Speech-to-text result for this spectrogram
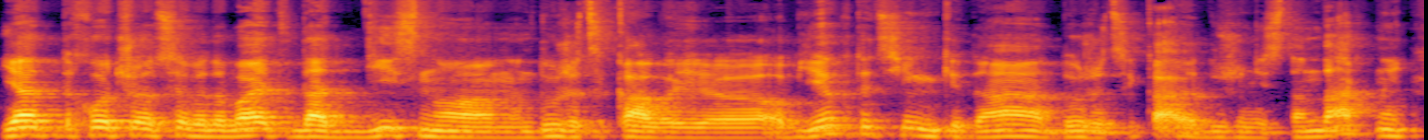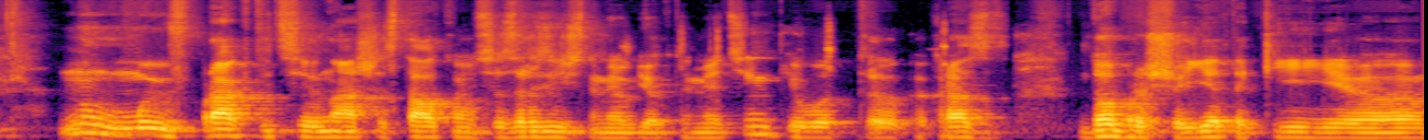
Я хочу від себе додати, да, дійсно дуже цікавий е, об'єкт оцінки, да, дуже цікавий, дуже нестандартний. Ну, ми в практиці в нашій сталкуємося з різними об'єктами оцінки. От е, якраз добре, що є такий е,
